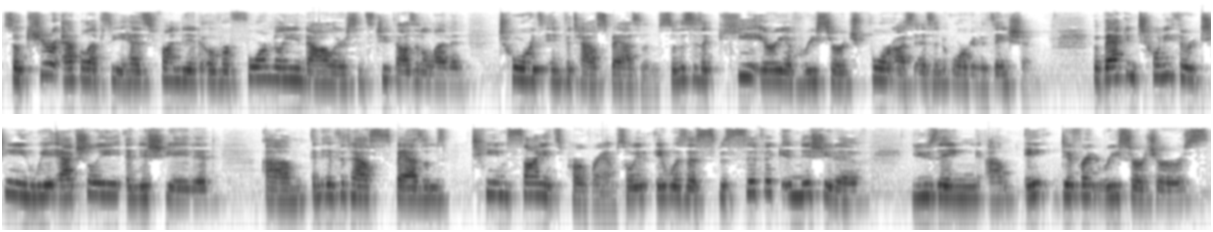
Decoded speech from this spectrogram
So, Cure Epilepsy has funded over $4 million since 2011 towards infantile spasms. So, this is a key area of research for us as an organization. But back in 2013, we actually initiated um, an infantile spasms team science program. So it, it was a specific initiative using um, eight different researchers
